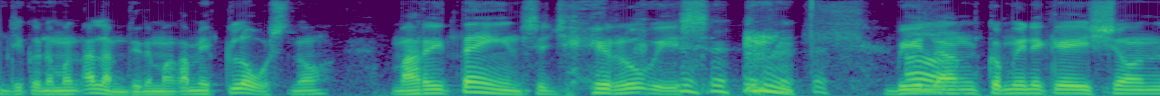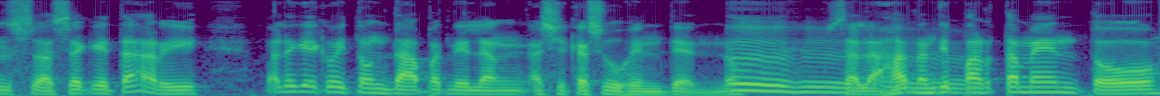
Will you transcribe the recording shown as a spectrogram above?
hindi ko naman alam, di naman kami close, no? Ma-retain si Jay Ruiz. Bilang communications uh, secretary, palagay ko itong dapat nilang asikasuhin din, no? Sa lahat ng departamento,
